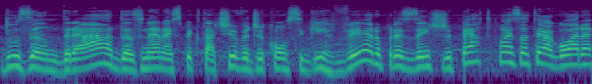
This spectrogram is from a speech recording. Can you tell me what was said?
dos Andradas, né, na expectativa de conseguir ver o presidente de perto, mas até agora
